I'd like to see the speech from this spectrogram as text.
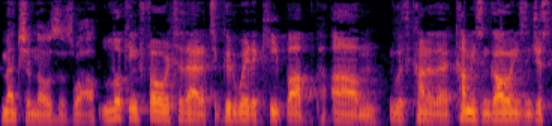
mention those as well. Looking forward to that. It's a good way to keep up um, with kind of the comings and goings, and just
